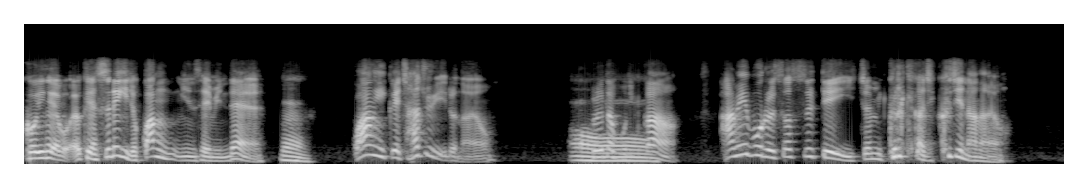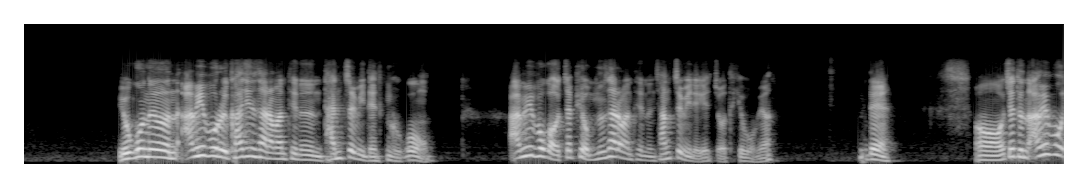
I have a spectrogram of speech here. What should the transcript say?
거의 그냥 쓰레기죠. 꽝인 셈인데 네. 꽝이 꽤 자주 일어나요. 어... 그러다 보니까 아미보를 썼을 때의 이점이 그렇게까지 크진 않아요. 요거는 아미보를 가진 사람한테는 단점이 되는 거고 아미보가 어차피 없는 사람한테는 장점이 되겠죠. 어떻게 보면. 근데 어, 어쨌든 아미보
